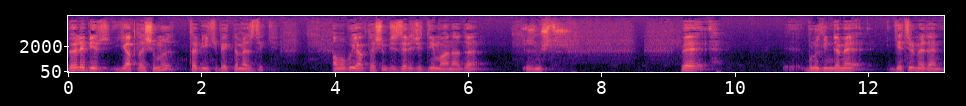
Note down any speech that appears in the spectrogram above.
Böyle bir yaklaşımı tabii ki beklemezdik. Ama bu yaklaşım bizleri ciddi manada üzmüştür. Ve e, bunu gündeme getirmeden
